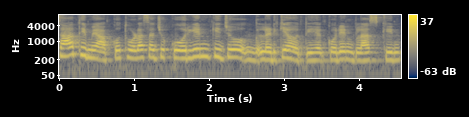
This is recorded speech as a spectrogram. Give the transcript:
साथ ही मैं आपको थोड़ा सा जो कोरियन की जो लड़कियाँ होती है, कोरियन ग्लास स्किन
